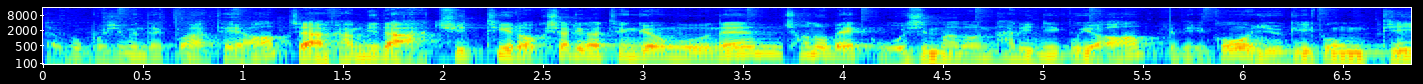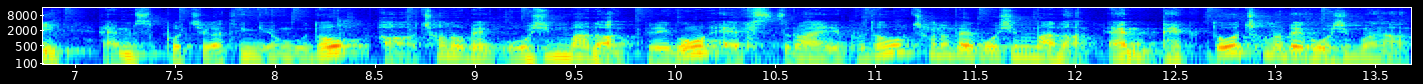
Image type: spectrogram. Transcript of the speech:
라고 보시면 될 것 같아요. 자, 갑니다. GT 럭셔리 같은 경우는 1,550만 원 할인이고요. 그리고 620D M 스포츠 같은 경우도 어, 1,550만 원. 그리고 X 드라이브도 1,550만 원. 엠팩도 1,550만 원.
